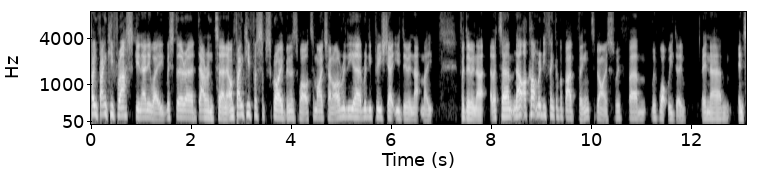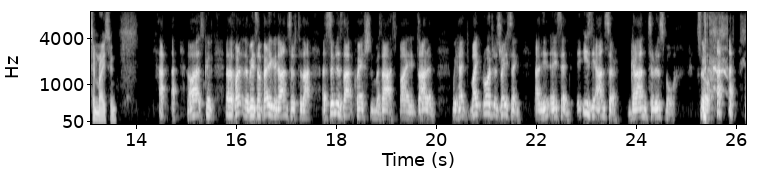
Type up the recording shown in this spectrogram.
Thank you for asking anyway, Mr. Uh, Darren Turner, and thank you for subscribing as well to my channel. I really, uh, really appreciate you doing that, mate, for doing that. But um, now I can't really think of a bad thing, to be honest, with um, with what we do in um, in sim racing. oh, that's good. There have been some very good answers to that. As soon as that question was asked by Darren, we had Mike Rogers Racing, and he, he said, easy answer, Gran Turismo. So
